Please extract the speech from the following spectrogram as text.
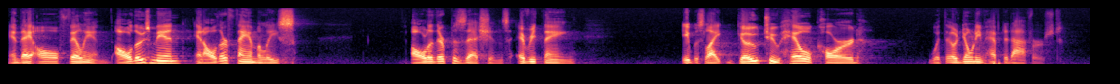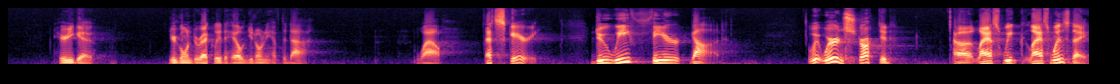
and they all fell in. All those men and all their families, all of their possessions, everything. It was like go to hell card with, you don't even have to die first. Here you go. You're going directly to hell and you don't even have to die. Wow. That's scary. Do we fear God? We're instructed uh, last week, last Wednesday,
